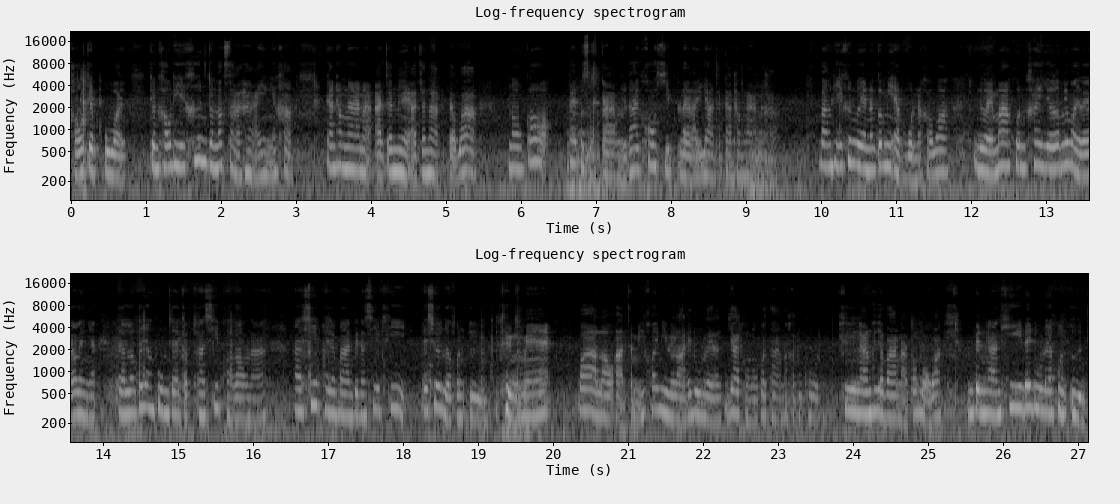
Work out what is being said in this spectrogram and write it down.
เขาเจ็บป่วย จนเขาดีขึ้นจนรักษาหายอย่างเงี้ยค่ะ การทำงานอะอาจจะเหนื่อยอาจจะหนัก แต่ว่าเราก็ได้ประสบการณ์หรือได้ข้อคิดหลาย ๆ อย่างจากการทำงานนะคะ บางทีขึ้นเวรนั้นก็มีแอบบ่นนะคะว่าเหนื่อยมากคนไข้เยอะไม่ไหวแล้วอะไรเงี้ย แต่เราก็ยังภูมิใจกับอาชีพของเรานะ อาชีพพยาบาลเป็นอาชีพที่ได้ช่วยเหลือคนอื่น ถึงแม้ ว่าเราอาจจะไม่ค่อยมีเวลาได้ดูแลญาติของเราก็ตามนะคะทุกคน คืองานพยาบาลอะต้องบอกว่า มันเป็นงานที่ได้ดูแลคนอื่นจ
